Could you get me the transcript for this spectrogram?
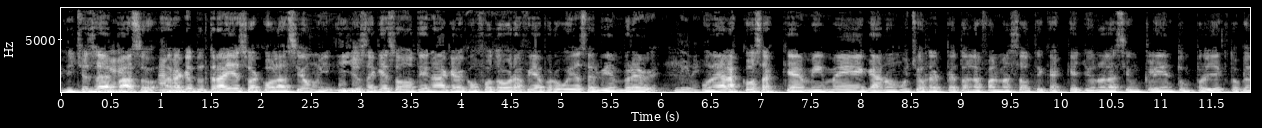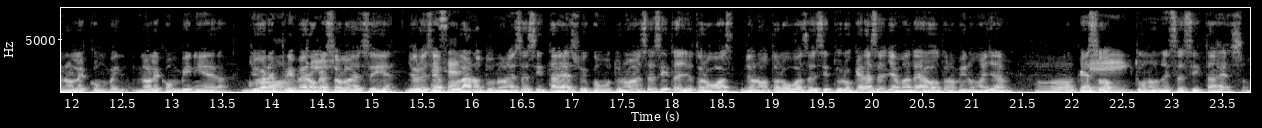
Dicho sea de paso, ahora que tú traes eso a colación, y, yo sé que eso no tiene nada que ver con fotografía, pero voy a ser bien breve. Una de las cosas que a mí me ganó mucho respeto en la farmacéutica es que yo no le hacía a un cliente un proyecto que no le, no le conviniera. Yo era el primero que se lo decía. Yo le decía, fulano, tú no necesitas eso, y como tú no necesitas, yo, te lo voy a, yo no te lo voy a hacer. Si tú lo quieres hacer, llámate a otro, a mí no me llames. Porque eso, tú no necesitas eso.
